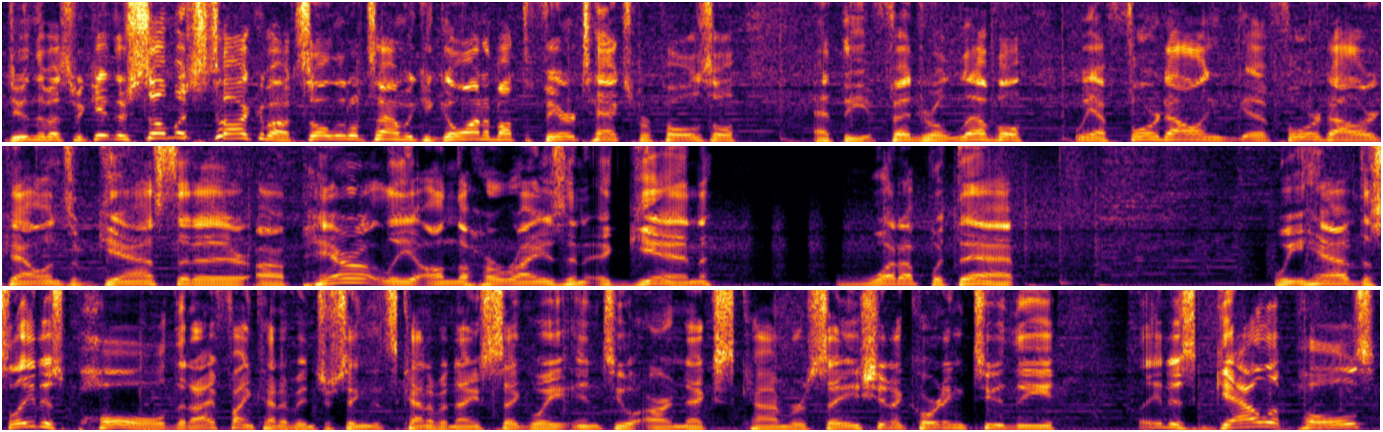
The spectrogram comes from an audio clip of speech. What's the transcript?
doing the best we can. There's so much to talk about, so little time. We could go on about the fair tax proposal at the federal level. We have $4, uh, $4 gallons of gas that are apparently on the horizon again. What up with that? We have this latest poll that I find kind of interesting. That's kind of a nice segue into our next conversation. According to the latest Gallup polls,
